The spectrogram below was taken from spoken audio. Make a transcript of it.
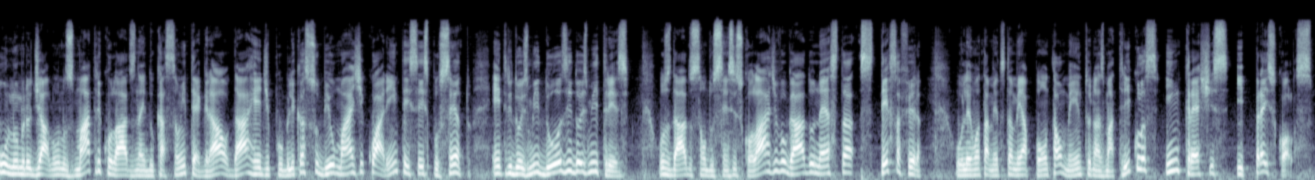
O número de alunos matriculados na educação integral da rede pública subiu mais de 46% entre 2012 e 2013. Os dados são do censo escolar divulgado nesta terça-feira. O levantamento também aponta aumento nas matrículas em creches e pré-escolas.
